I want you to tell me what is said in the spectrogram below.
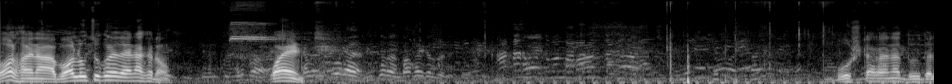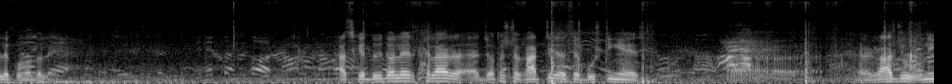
বল হয় না, বল উঁচু করে দেয় না কেন? পয়েন্ট বুস্টার হয় না দুই দলে, কোনো দলে। আজকে দুই দলের খেলার যথেষ্ট ঘাটতি রয়েছে বুস্টিংয়ের। রাজু, উনি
